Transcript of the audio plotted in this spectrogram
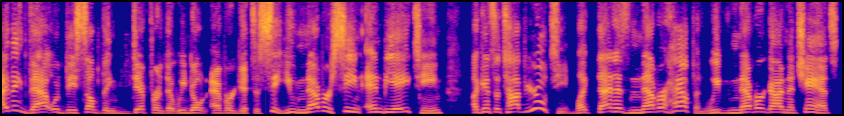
I think that would be something different that we don't ever get to see. You never see an NBA team against a top Euro team. Like that has never happened. We've never gotten a chance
